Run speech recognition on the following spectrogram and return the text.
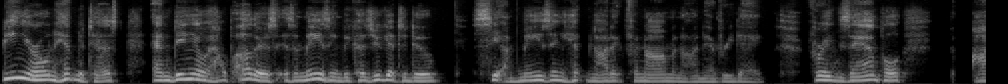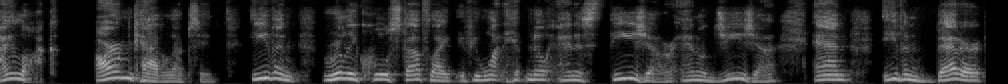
being your own hypnotist and being able to help others is amazing because you get to do see amazing hypnotic phenomenon every day. For example, eye lock, arm catalepsy, even really cool stuff like if you want hypnoanesthesia or analgesia, and even better,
